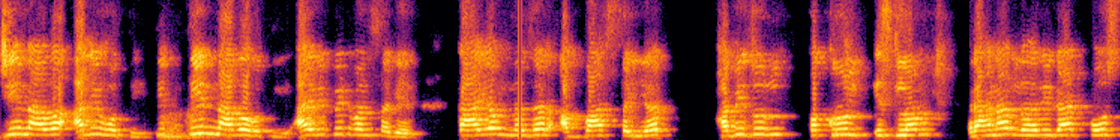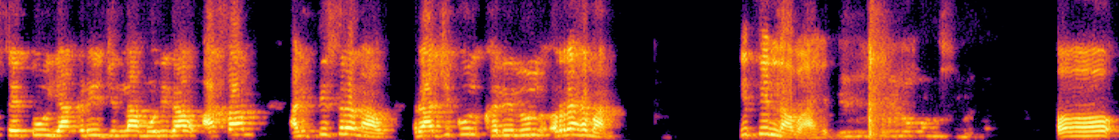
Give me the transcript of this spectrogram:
जी नावं आली होती ती तीन नावं होती. आय रिपीट वन्स अगेन कायम नजर अब्बास सय्यद हबीजुल फक्रुल इस्लम राहणार लहरीघाट पोस्ट सेतू याकडी जिल्हा मोरीगाव आसाम आणि तिसरं नाव राजिकुल खलीलुल रहमान. ही तीन नावं आहेत. अं,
